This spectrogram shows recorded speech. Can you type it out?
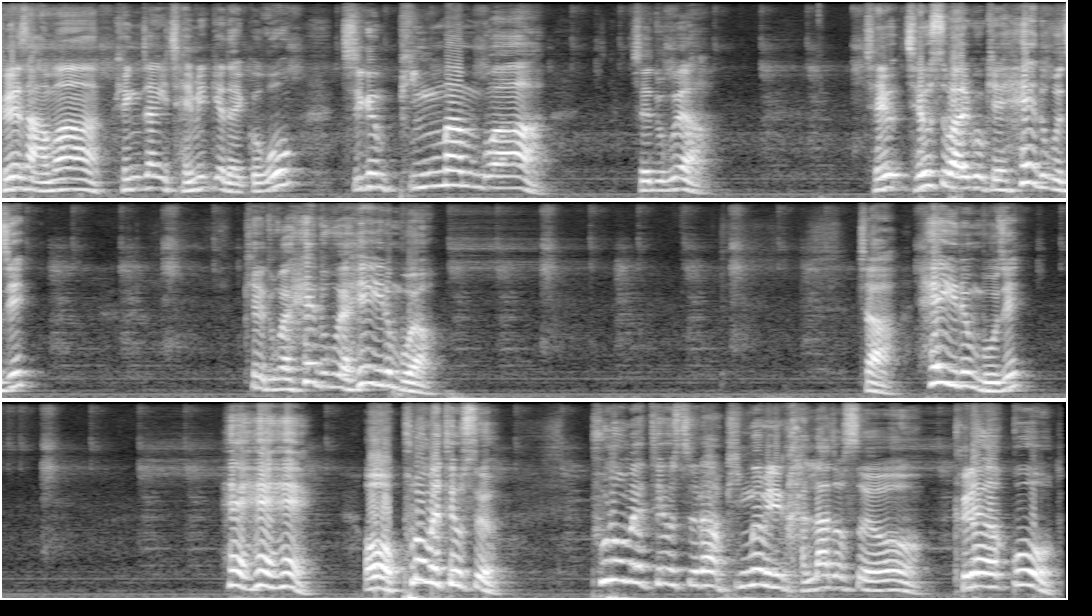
그래서 아마 굉장히 재밌게 될 거고 지금 빅맘과 쟤 누구야? 제, 제우스 말고 걔 해 누구지? 걔 누가 해 누구야? 해 이름 뭐야? 자, 해 이름 뭐지? 해, 해, 해. 어, 프로메테우스. 프로메테우스랑 빅맘이 지금 갈라졌어요. 그래갖고,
